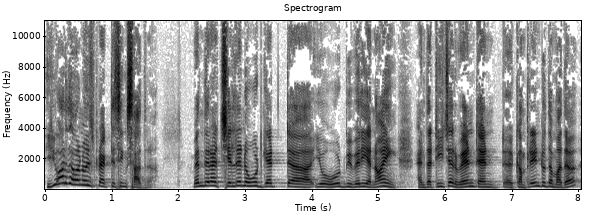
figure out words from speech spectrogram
you are the one who is practicing sadhana. When there are children who would get, uh, you would be very annoying, and the teacher went and uh, complained to the mother,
